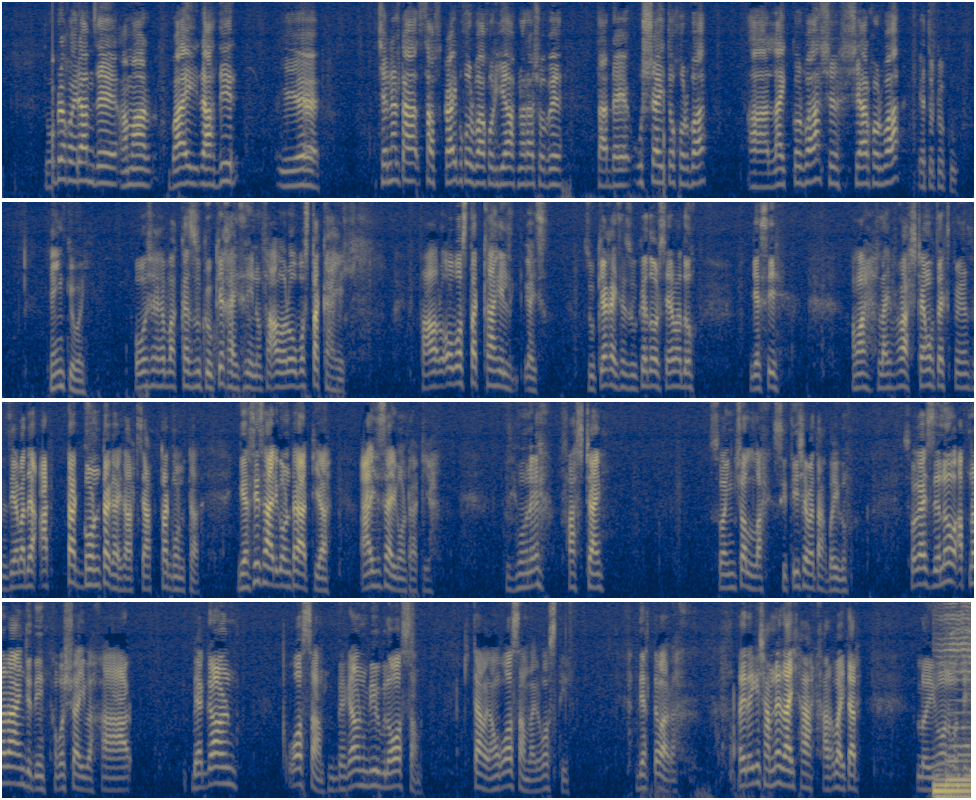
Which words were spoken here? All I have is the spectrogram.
তো আমরা কইরাম যে আমার ভাই রাহদির ইয়ে চ্যানেলটা সাবস্ক্রাইব করবা করিয়া আপনারা সবে তাদের উৎসাহিত করবা আর লাইক করবা শেয়ার করবা এতটুকু। থ্যাংক ইউ ভাই। অবশ্যই বাক্কা জুকুকে খাইছে ইনো পাওয়ার অবস্থা কাহিল। পাওয়ার অবস্থা কাহিল গাইছে জুকে খাইছে জুকে ধরছে এর বাদও গেছি। আমার লাইফ ফার্স্ট টাইম মতো এক্সপিরিয়েন্স হয়েছে। এর বাদে আটটা ঘণ্টা গাইছে আটছে আটটা ঘণ্টা। গেছি চার ঘণ্টা আটিয়া আইসি চার ঘণ্টা আটিয়া জীবনে ফার্স্ট টাইম সো ইনশাল্লাহ, স্মৃতি হিসেবে থাকব এগুলো সো গাইস যেন আপনারা আইন যদি অবশ্যই আইবা। আর ব্যাকগ্রাউন্ড অসাম ব্যাকগ্রাউন্ড ভিউগুলো অসাম কিতা কইলাম অসাম লাগে, অস্থির। দেখতে পারা। তাই দেখি সামনে যাই হ্যাঁ আরও ভাই তার লই অনুমতি।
